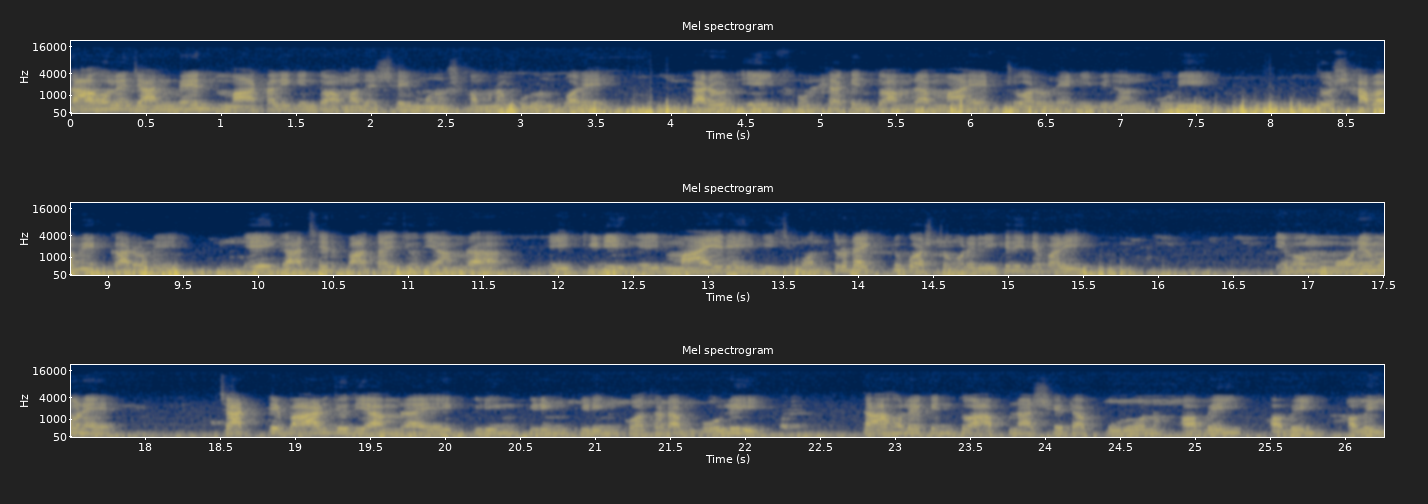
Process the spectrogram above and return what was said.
তাহলে জানবেন মা কালী কিন্তু আমাদের সেই মনস্কামনা পূরণ করে। কারণ এই ফুলটা কিন্তু আমরা মায়ের চরণে নিবেদন করি। তো স্বাভাবিক কারণে এই গাছের পাতায় যদি আমরা এই কিডিং, এই মায়ের এই বীজ মন্ত্রটা একটু কষ্ট করে লিখে দিতে পারি এবং মনে মনে চারটে বার যদি আমরা এই কিড়িং কিড়িং কিড়িং কথাটা বলি, তাহলে কিন্তু আপনার সেটা পূরণ হবেই হবেই হবেই।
